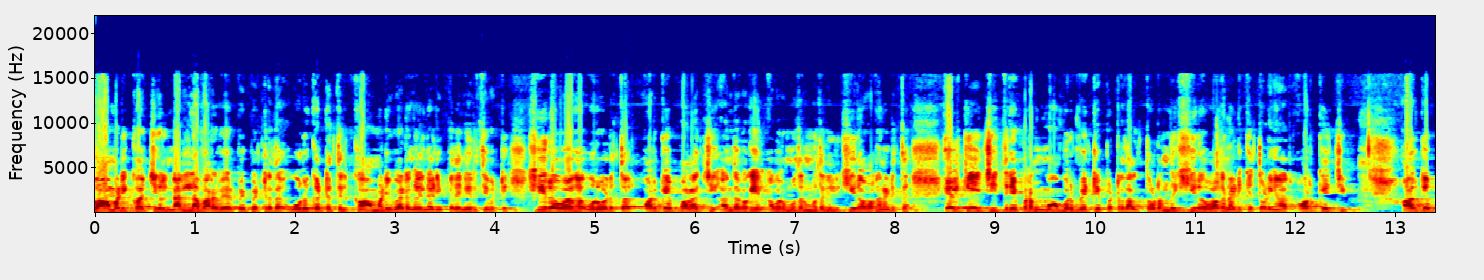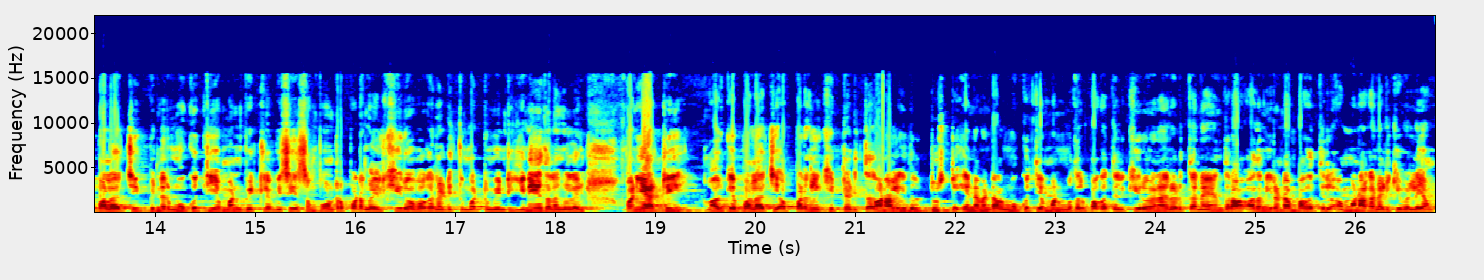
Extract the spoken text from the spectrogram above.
காமெடி காட்சிகள் நல்ல வரவேற்பை பெற்றது ஒரு கட்டத்தில் காமெடி வேடங்களில் நடிப்பதை நிறுத்திவிட்டு ஹீரோவாக உருவெடுத்தார். ஆர்கே பாலாஜி அந்த வகையில் அவர் முதன் முதலில் ஹீரோவாக நடித்த எல்கேஜி திரைப்படம் மாபெரும் வெற்றி பெற்றதால் தொடர்ந்து ஹீரோவாக நடிக்க தொடங்கினார். ஆர்கேஜி ஆர்கே பாலாஜி பின்னர் மூக்குத்தியம்மன் வீட்டில் விசேஷம் போன்ற படங்களில் ஹீரோவாக நடித்து மட்டுமின்றி இணையதளங்களில் பணியாற்றி ஆர்கே பாலாஜி அப்படங்களில் ஹிட் அடித்தார் ஆனால் இதில் ட்விஸ்ட் என்னவென்றால் மூக்குத்தியம்மன் முதல் பாகத்தில் ஹீரோயினாக நடித்த நயன்தரா அதன் இரண்டாம் பாகத்தில் அம்மனாக நடிக்கவில்லையாம்.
